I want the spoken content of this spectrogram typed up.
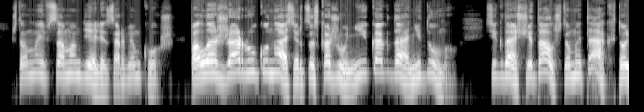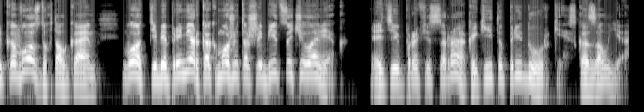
— «что мы в самом деле сорвем куш. Положа руку на сердце скажу, никогда не думал. Всегда считал, что мы так, только воздух толкаем, вот тебе пример, как может ошибиться человек. Эти профессора какие-то придурки, сказал я.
